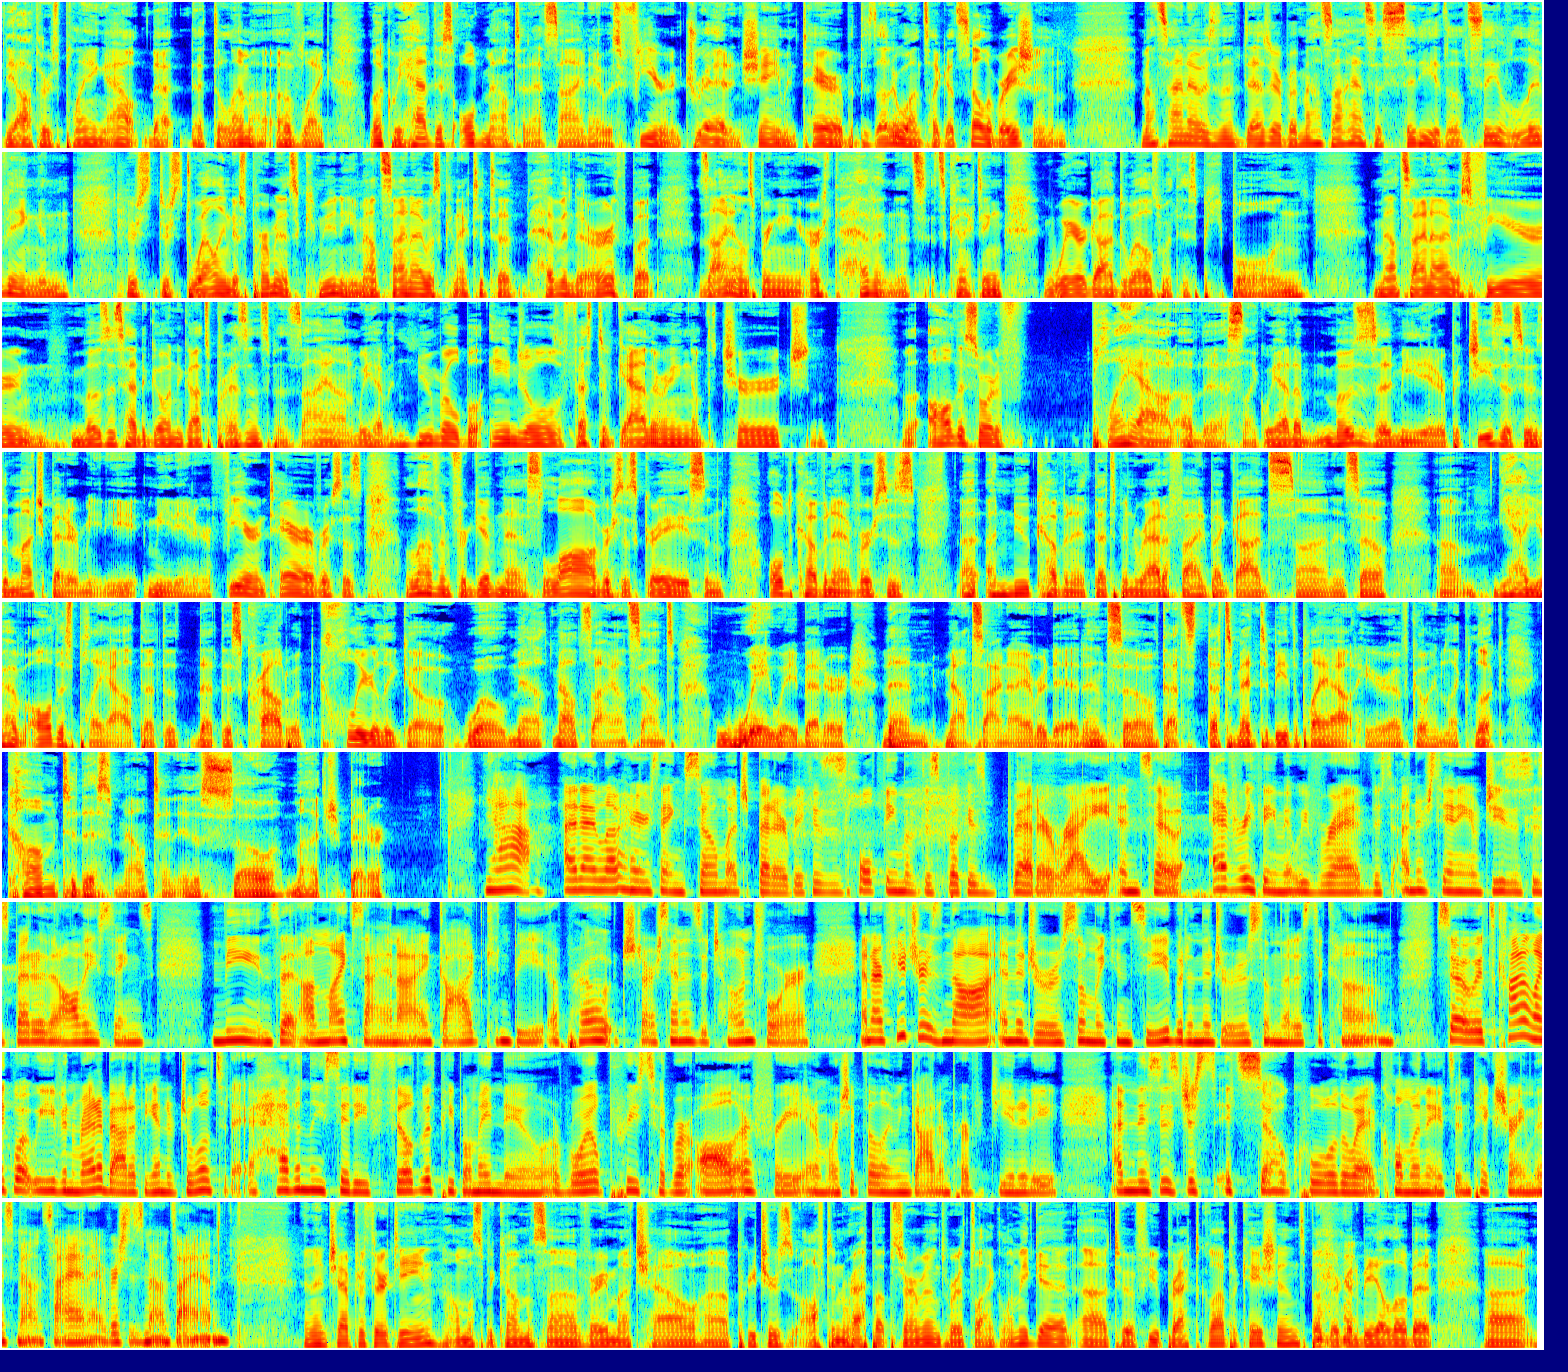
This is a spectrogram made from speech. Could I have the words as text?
the author's playing out that that dilemma of like, look, we had this old mountain at Sinai. It was fear and dread and shame and terror, but this other one's like a celebration. Mount Sinai was in the desert, but Mount Zion's a city, the city of living, and there's there's dwelling, there's permanence, community. Mount Sinai was connected to heaven to earth, but Zion's bringing earth to heaven. It's it's connecting where God dwells with His people, and Mount Sinai was fear, and Moses had to go into God's presence. But Zion, we have innumerable angels, a festive gathering of the church, and all this sort of play out of this. Like we had a Moses as mediator, but Jesus, who was a much better medi- mediator. Fear and terror versus love and forgiveness, law versus grace, and old covenant versus a, a new covenant that's been ratified by God's Son. And so, um, yeah, you have all this play out that the, that this crowd would clearly go, "Whoa, Mount, Mount Zion sounds way way better than Mount Sinai ever did." And so that's that's meant to be the play out here of going like, "Look, come to this mountain. It is so much better." Yeah. And I love how you're saying so much better because this whole theme of this book is better, right? And so everything that we've read, this understanding of Jesus is better than all these things, means that unlike Sinai, God can be approached. Our sin is atoned for. And our future is not in the Jerusalem we can see, but in the Jerusalem that is to come. So it's kind of like what we even read about at the end of Joel today a heavenly city filled with people made new, a royal priesthood where all are free and worship the living God in perfect unity. And this is just, it's so cool the way it culminates in picturing this Mount Sinai versus Mount Zion. And then chapter 13 almost becomes uh, very much how uh, preachers often wrap up sermons, where it's like, let me get uh, to a few practical applications, but they're going to be a little bit uh,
